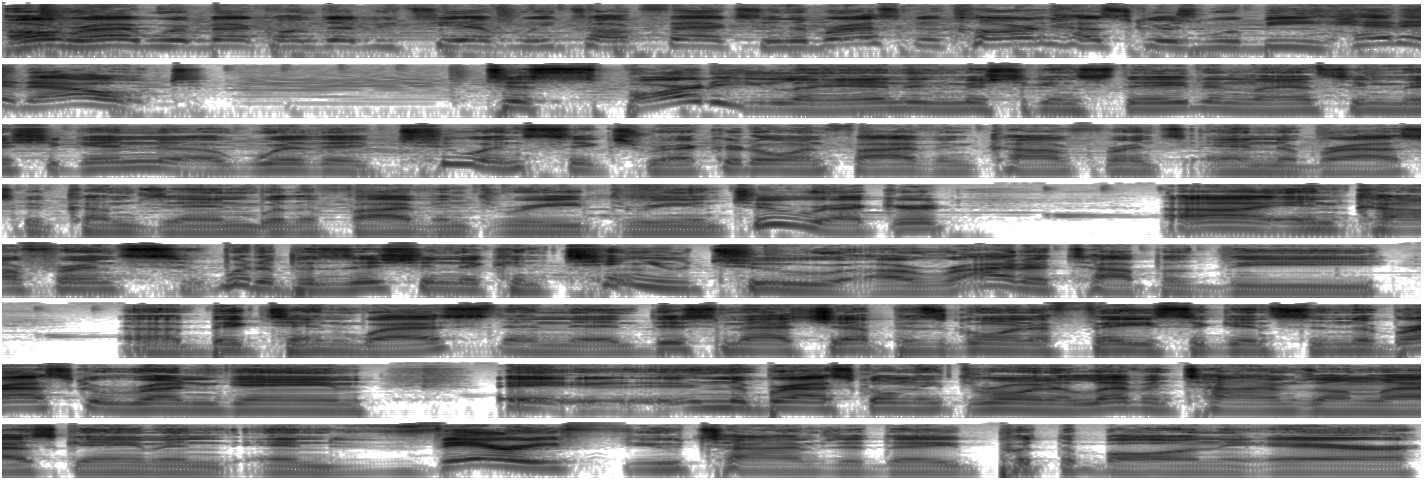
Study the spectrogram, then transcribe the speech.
All right, we're back on WTF We Talk Facts. The Nebraska Cornhuskers will be headed out to Sparty Land in Michigan State in Lansing, Michigan, uh, with a two and six record, 0 and five in conference, and Nebraska comes in with a five and three, three and two record uh, in conference, with a position to continue to uh, ride atop of the uh, Big Ten West. And, and, this matchup is going to face against the Nebraska run game. Eh, Nebraska only throwing 11 times on last game, and, and very few times did they put the ball in the air.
